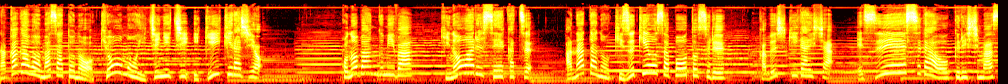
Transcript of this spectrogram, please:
中川雅人の今日も一日生き生きラジオ。この番組は気のある生活あなたの気づきをサポートする株式会社 SAS がお送りします。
